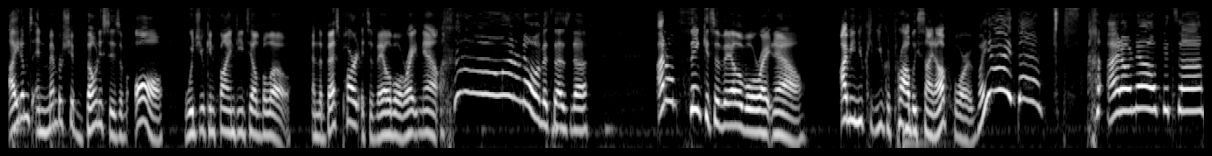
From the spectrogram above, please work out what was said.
items and membership bonuses of all, which you can find detailed below. And the best part, it's available right now. I don't know, Bethesda. I don't think it's available right now. I mean, you could you could probably sign up for it, but yeah, I, uh, I don't know if it's uh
